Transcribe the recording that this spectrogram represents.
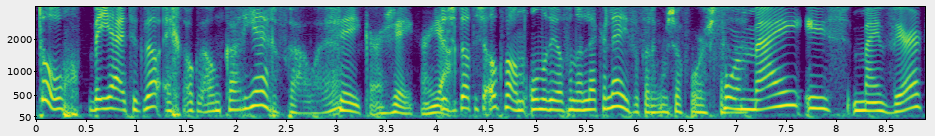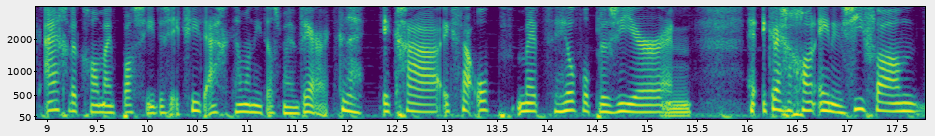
Toch ben jij natuurlijk wel echt ook wel een carrièrevrouw, hè? Zeker, zeker. Ja. Dus dat is ook wel een onderdeel van een lekker leven, kan ik me zo voorstellen. Voor mij is mijn werk eigenlijk gewoon mijn passie. Dus ik zie het eigenlijk helemaal niet als mijn werk. Nee. Ik, ga, ik sta op met heel veel plezier en ik krijg er gewoon energie van.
